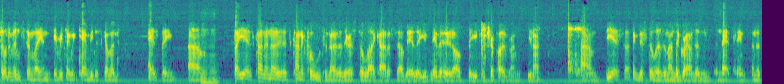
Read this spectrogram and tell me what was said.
sort of instantly, and everything that can be discovered has been. Um, But yeah, it's kind of no, it's kind of cool to know that there are still like artists out there that you've never heard of that you can trip over and you know um, yeah, so I think there still is an underground in, in that sense, and it's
